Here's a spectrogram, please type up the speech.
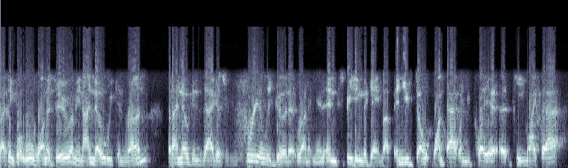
I think what we'll want to do, I mean, I know we can run, but I know Gonzaga's really good at running and, and speeding the game up. And you don't want that when you play a, a team like that,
